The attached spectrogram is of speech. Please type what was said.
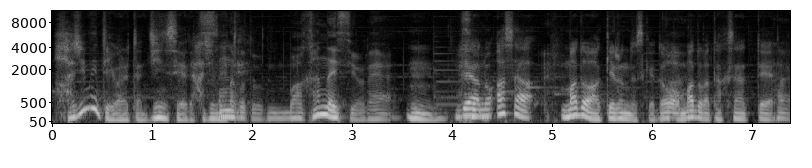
初めて言われたの人生で初めて。そんなことわかんないですよね。うん、であの朝窓を開けるんですけど、はい。窓がたくさんあって、はい。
